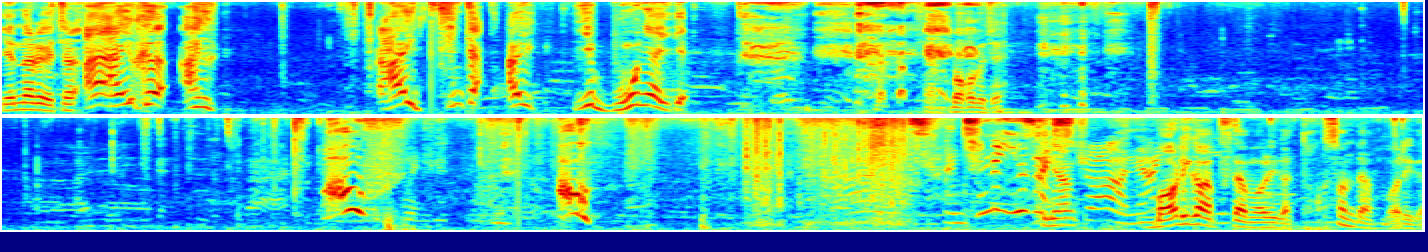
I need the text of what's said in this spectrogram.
옛날에 했잖아. 아, 아유, 그, 아유. 아이, 진짜, 아이, 이게 뭐냐, 이게. 자, 먹어보자. 아우! 아우! My 그냥 straw. Now 머리가 아프다, 머리가. 톡 쏜다, 머리가.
